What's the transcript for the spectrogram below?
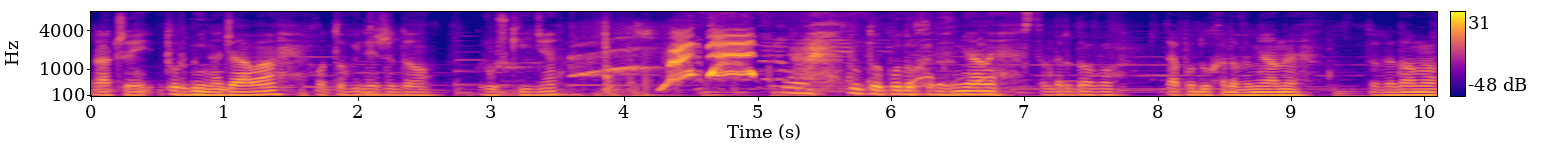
raczej turbina działa, bo to widać, że do gruszki idzie. No to poducha do wymiany standardowo. Ta poducha do wymiany, to wiadomo,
